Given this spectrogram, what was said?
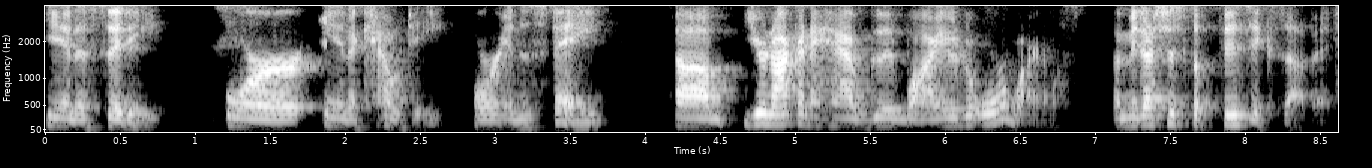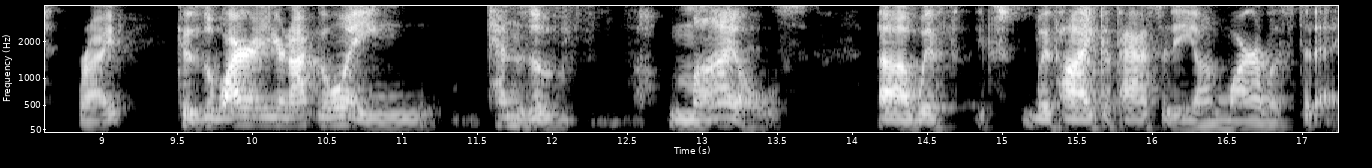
in a city or in a county or in a state, um, you're not going to have good wired or wireless. I mean, that's just the physics of it, right? Because the wire, you're not going tens of miles uh, with with high capacity on wireless today.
